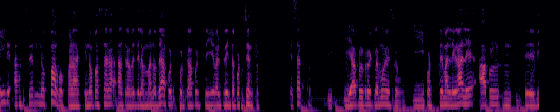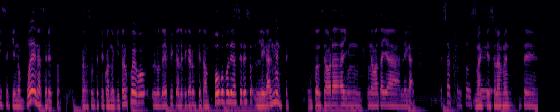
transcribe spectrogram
ir a hacer los pagos, para que no pasara a través de las manos de Apple, porque Apple se lleva el 30%. Exacto. Y, y Apple reclamó eso. Y por temas legales, Apple mm, eh, dice que no pueden hacer eso. Resulta que cuando quitó el juego, los de Epic alegaron que tampoco podía hacer eso legalmente. Entonces ahora hay un- una batalla legal. Exacto. Entonces. Más que solamente.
